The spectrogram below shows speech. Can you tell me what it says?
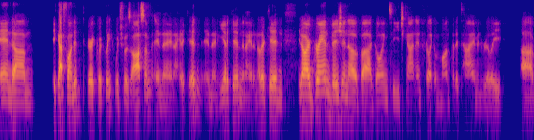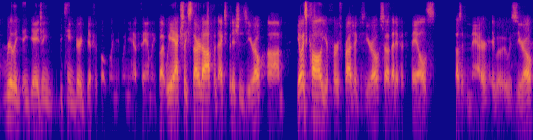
And um, it got funded very quickly, which was awesome. And then I had a kid, and then he had a kid, and then I had another kid. And you know, our grand vision of uh, going to each continent for like a month at a time and really, uh, really engaging became very difficult when you, when you have family. But we actually started off with Expedition Zero. Um, you always call your first project zero, so that if it fails, it doesn't matter. It, it was zero.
